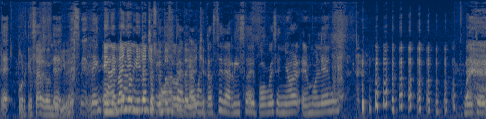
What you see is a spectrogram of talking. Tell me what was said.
Eh, Porque sabe dónde Eh, vives. me- me- me En el encanta, año me encanta cómo te 1898. Aguantaste la risa del pobre señor Elmo Lewis. De que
